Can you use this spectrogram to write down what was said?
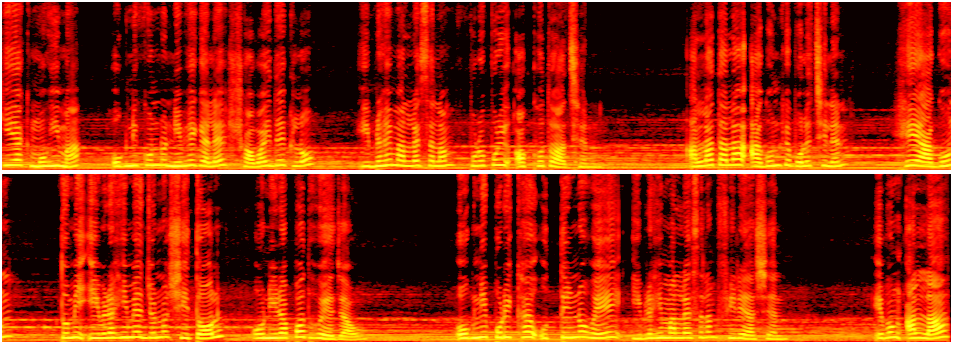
কি এক মহিমা অগ্নিকুণ্ড নিভে গেলে সবাই দেখল ইব্রাহিম আল্লাহ সাল্লাম পুরোপুরি অক্ষত আছেন। আল্লাহ তালা আগুনকে বলেছিলেন, হে আগুন, তুমি ইব্রাহিমের জন্য শীতল ও নিরাপদ হয়ে যাও। অগ্নি পরীক্ষায় উত্তীর্ণ হয়ে ইব্রাহিম আল্লাহ সাল্লাম ফিরে আসেন এবং আল্লাহ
